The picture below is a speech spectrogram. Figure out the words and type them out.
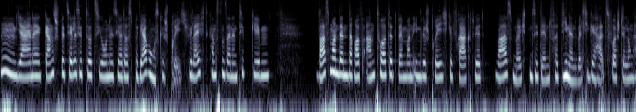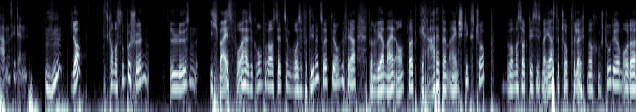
Hm, ja, eine ganz spezielle Situation ist ja das Bewerbungsgespräch. Vielleicht kannst du uns einen Tipp geben, was man denn darauf antwortet, wenn man im Gespräch gefragt wird, was möchten Sie denn verdienen? Welche Gehaltsvorstellung haben Sie denn? Mhm, ja, das kann man super schön lösen. Ich weiß vorher, also Grundvoraussetzung, was ich verdienen sollte ungefähr, dann wäre meine Antwort gerade beim Einstiegsjob, wo man sagt, das ist mein erster Job vielleicht nach dem Studium oder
